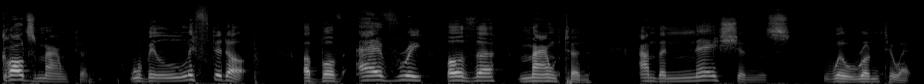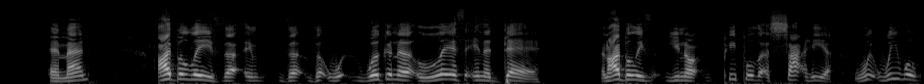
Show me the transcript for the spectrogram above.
God's mountain, will be lifted up above every other mountain, and the nations will run to it. Amen? I believe that, in, that, that we're going to live in a day, and I believe, you know, people that are sat here, we, we, will,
